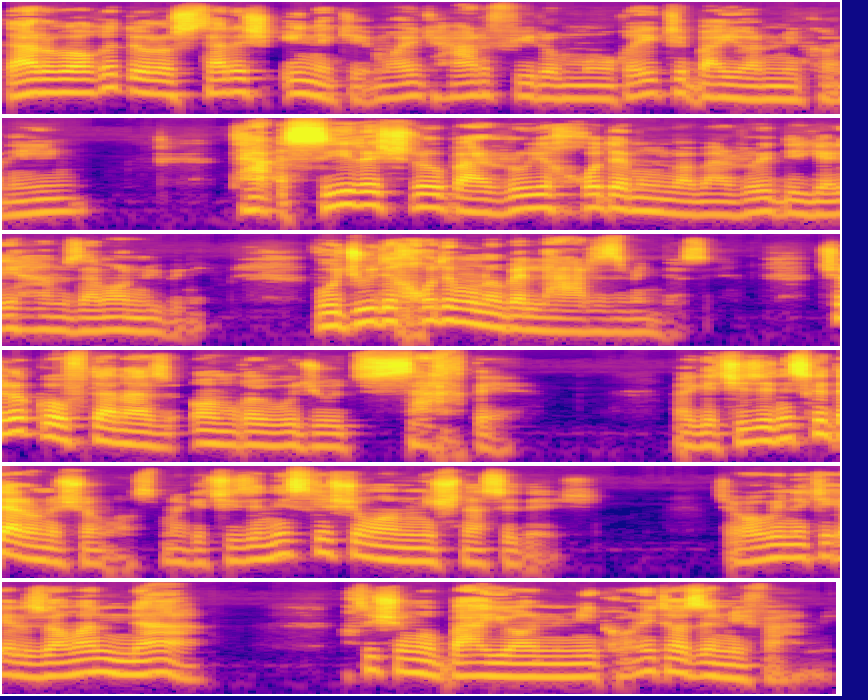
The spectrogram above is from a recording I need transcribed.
در واقع درستترش اینه که ما یک حرفی رو موقعی که بیان می‌کنیم تأثیرش رو بر روی خودمون و بر روی دیگری همزمان می‌بینیم. وجود خودمون رو به لرز میندازه. چرا گفتن از عمق وجود سخته؟ مگه چیزی نیست که درون شماست؟ مگه چیزی نیست که شما میشناسیدش؟ جواب اینه که الزاما نه. وقتی شما بیان می‌کنی تازه می‌فهمی.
